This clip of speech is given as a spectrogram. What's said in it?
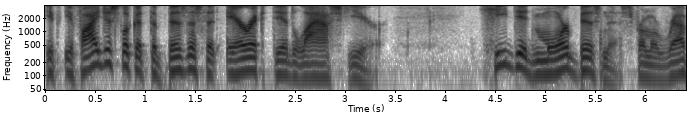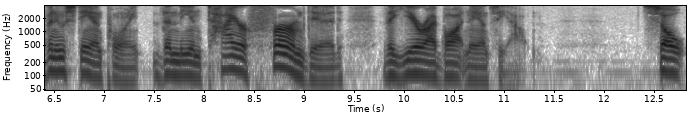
if, if I just look at the business that Eric did last year, he did more business from a revenue standpoint than the entire firm did the year I bought Nancy out. So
